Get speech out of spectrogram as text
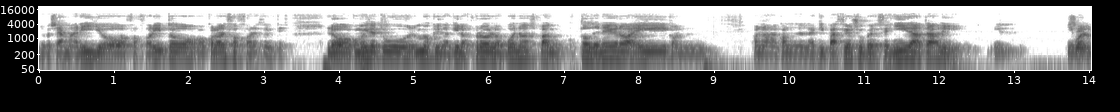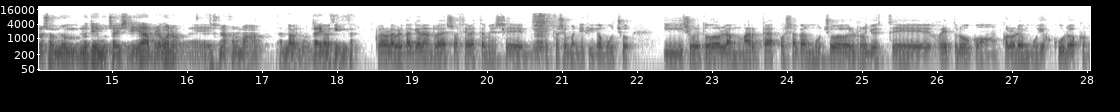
yo que sé, amarillo, fosforito o colores fosforescentes. Luego, como dices tú, hemos escrito aquí los pros, los buenos, van todo de negro ahí, con, con, la, con la equipación súper ceñida, tal, y, y, bueno, no, son, no, tiene mucha visibilidad, pero bueno, es una forma también de montar en bicicleta. Claro, la verdad que ahora en redes sociales también se, esto se magnifica mucho y sobre todo las marcas pues sacan mucho el rollo este retro con colores muy oscuros, con,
